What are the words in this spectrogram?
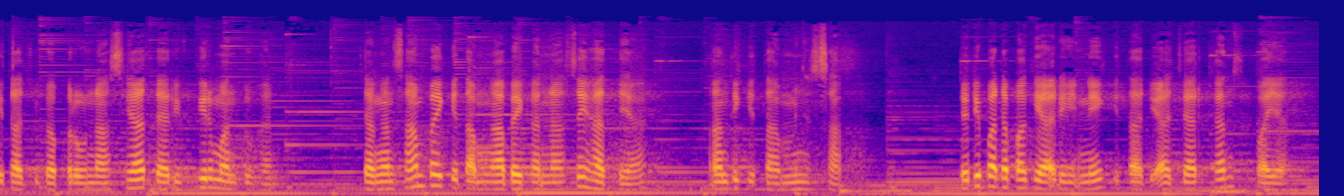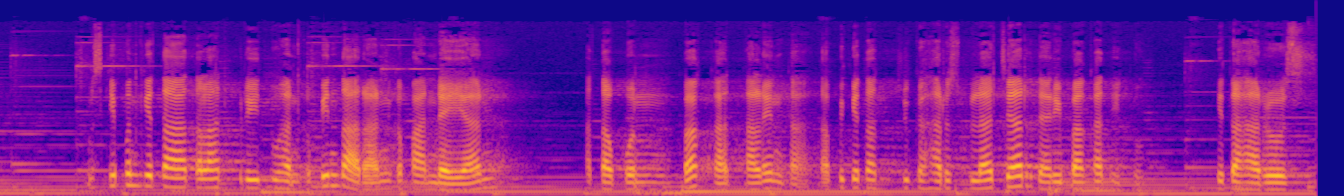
Kita juga perlu nasihat dari firman Tuhan. Jangan sampai kita mengabaikan nasihat ya, nanti kita menyesal. Jadi pada pagi hari ini kita diajarkan supaya meskipun kita telah diberi Tuhan kepintaran, kepandaian, ataupun bakat, talenta, tapi kita juga harus belajar dari bakat itu. Kita harus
